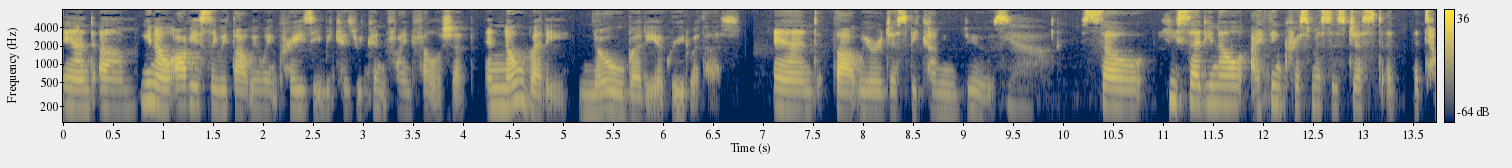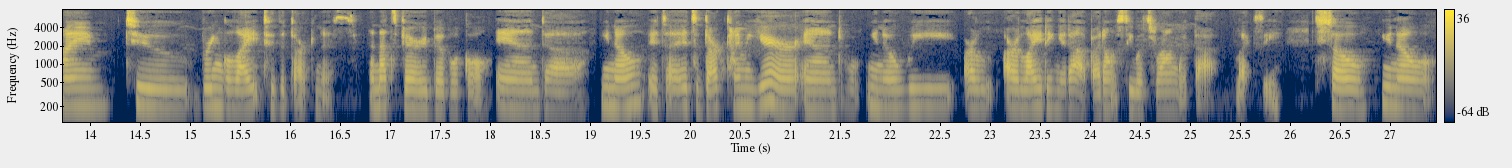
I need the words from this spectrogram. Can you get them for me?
And, um, you know, obviously we thought we went crazy because we couldn't find fellowship. And nobody, nobody agreed with us and thought we were just becoming Jews. Yeah. So he said, You know, I think Christmas is just a, a, time to bring light to the darkness. And that's very biblical. And, uh, you know, it's a, it's a dark time of year, and, you know, we are, are lighting it up. I don't see what's wrong with that, Lexi. So, you know,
